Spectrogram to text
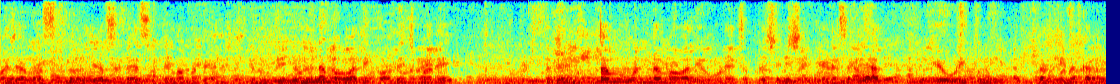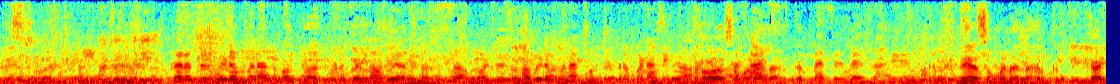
मजा मस्ती या सगळ्या सिनेमामध्ये आहे. गुंड मवाली कॉलेजमध्ये उत्तम गुंड मवाली होण्याचं प्रशिक्षण घेण्यासाठी आले. एवढी तुम्ही कल्पना करत खरं तर विडंबनात्मक थोडंसं तसं आपण विडंबनात्मक चित्रपट आहे हो, असं म्हणायला हरकत मेसेज द्यायचा आहे नाही असं म्हणायला हरकत नाही. काय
